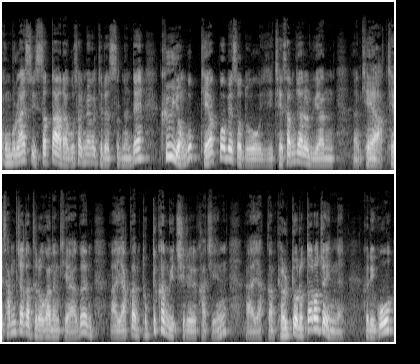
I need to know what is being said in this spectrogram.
공부를 할 수 있었다라고 설명을 드렸었는데 그 영국 계약법에서도 이제 제3자를 위한 계약, 제3자가 들어가는 계약은 아, 약간 독특한 위치를 가진 아, 약간 별도로 떨어져 있는 그리고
